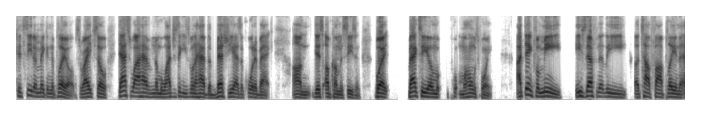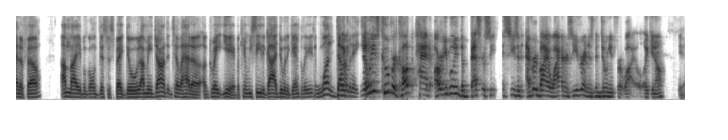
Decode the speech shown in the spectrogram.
could see them making the playoffs, right? So that's why I have him number one. I just think he's going to have the best year as a quarterback um this upcoming season. But back to your Mah- Mahomes point, I think for me, he's definitely a top five player in the NFL. I'm not even going to disrespect dude. I mean, Jonathan Taylor had a, a great year, but can we see the guy do it again, please? One dominant Like, year. At least Cooper Kupp had arguably the best rece- season ever by a wide receiver and has been doing it for a while. Like, you know, Yeah,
